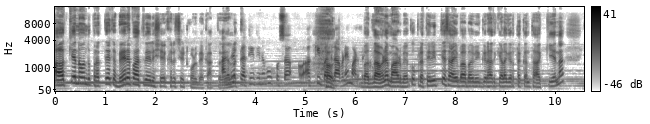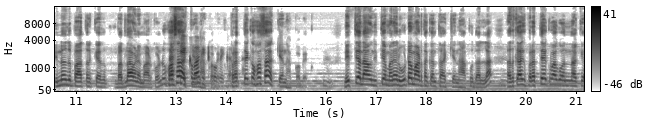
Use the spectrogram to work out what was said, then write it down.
ಆ ಅಕ್ಕಿಯನ್ನು ಒಂದು ಪ್ರತ್ಯೇಕ ಬೇರೆ ಪಾತ್ರೆಯಲ್ಲಿ ಶೇಖರಿಸಿ ಇಟ್ಕೊಳ್ಬೇಕಾಗ್ತದೆ. ಪ್ರತಿದಿನವೂ ಹೊಸ ಅಕ್ಕಿ ಬದಲಾವಣೆ ಮಾಡಬೇಕು. ಬದಲಾವಣೆ ಮಾಡಬೇಕು. ಪ್ರತಿನಿತ್ಯ ಸಾಯಿಬಾಬಾ ವಿಗ್ರಹದ ಕೆಳಗಿರ್ತಕ್ಕಂಥ ಅಕ್ಕಿಯನ್ನು ಇನ್ನೊಂದು ಪಾತ್ರಕ್ಕೆ ಅದು ಬದಲಾವಣೆ ಮಾಡಿಕೊಂಡು ಹೊಸ ಅಕ್ಕಿಯನ್ನು. ಪ್ರತ್ಯೇಕ ಹೊಸ ಅಕ್ಕಿಯನ್ನು ಹಾಕ್ಕೋಬೇಕು. ನಿತ್ಯ ನಾವು ನಿತ್ಯ ಮನೇಲಿ ಊಟ ಮಾಡ್ತಕ್ಕಂಥ ಅಕ್ಕಿಯನ್ನು ಹಾಕೋದಲ್ಲ ಅದಕ್ಕಾಗಿ ಪ್ರತ್ಯೇಕವಾಗಿ ಒಂದು ಅಕ್ಕಿ,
